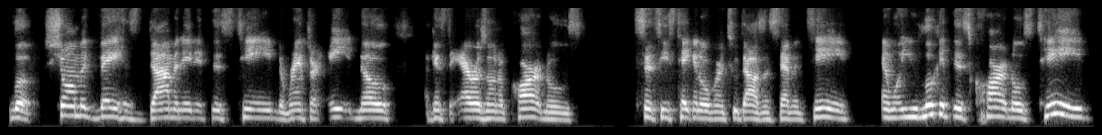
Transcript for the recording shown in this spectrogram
Look, Sean McVay has dominated this team. The Rams are 8 0 against the Arizona Cardinals since he's taken over in 2017. And when you look at this Cardinals team,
